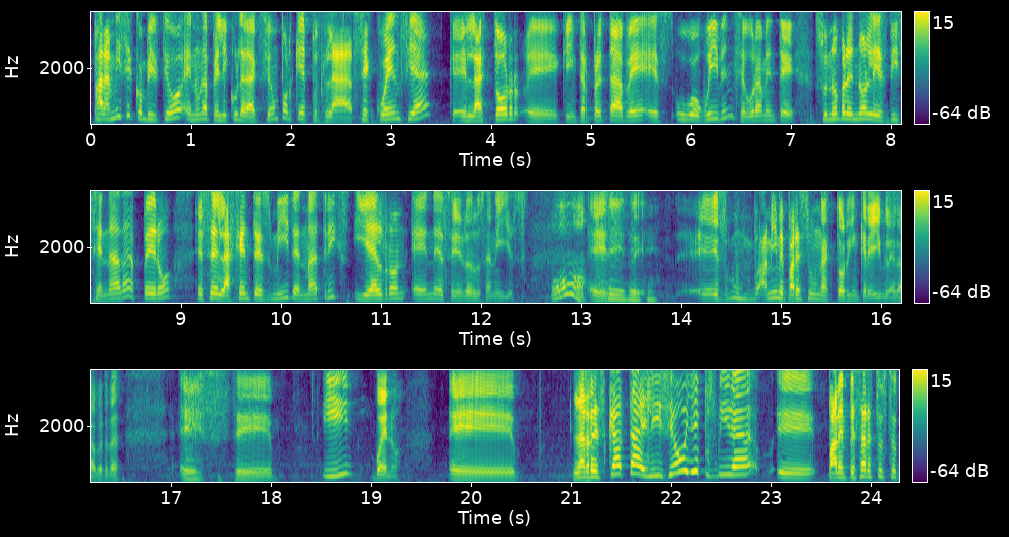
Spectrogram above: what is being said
para mí se convirtió en una película de acción porque pues la secuencia, que el actor eh, que interpreta a B es Hugo Weaving, seguramente su nombre no les dice nada, pero es el agente Smith en Matrix y Elrond en El Señor de los Anillos. Oh, sí, sí, Este, sí. es, a mí me parece un actor increíble, la verdad. Este, y bueno, eh, la rescata y le dice, oye, pues mira, eh, para empezar esto, este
